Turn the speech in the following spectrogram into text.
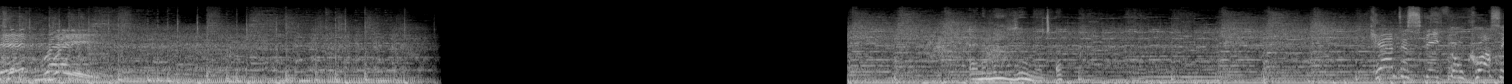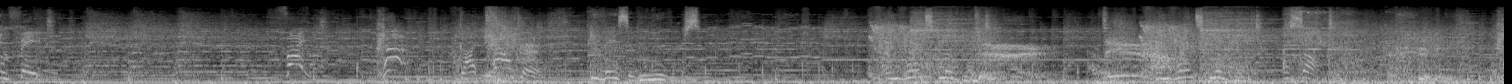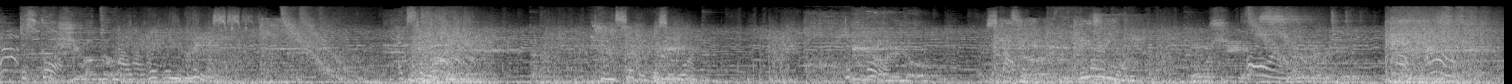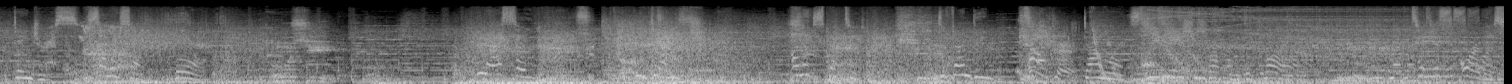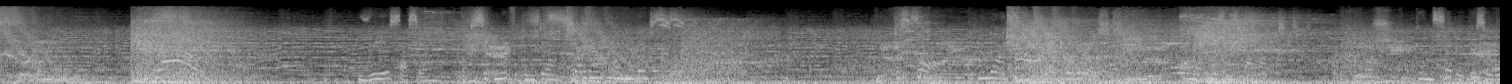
Get ready! Enemy unit up. Can't escape from crossing fate! Fight! Ha! Got you. Counter! Evasive maneuvers. Enhanced movement. Outwit increased. Execute. Consider this a warning. Deploy. Stop. Meridian. Forward. Dangerous. Somerset. There. Massive. Intense. Unexpected. Defending. Reassessing. Significant damage. Jedi on this. Destroy. Mortal. Liberation. An easy target. Consider this a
